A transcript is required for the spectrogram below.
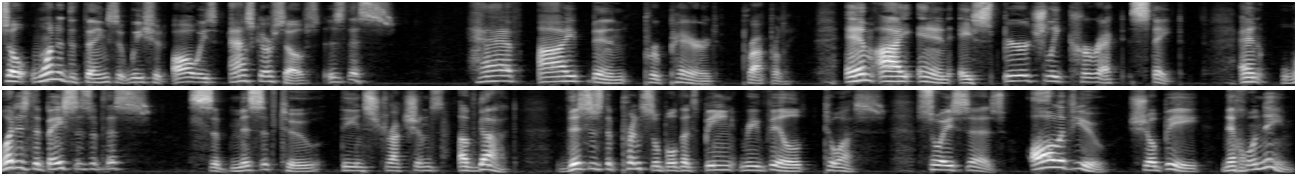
So, one of the things that we should always ask ourselves is this Have I been prepared properly? Am I in a spiritually correct state? And what is the basis of this? Submissive to the instructions of God. This is the principle that's being revealed to us. So he says, All of you shall be nechonim.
